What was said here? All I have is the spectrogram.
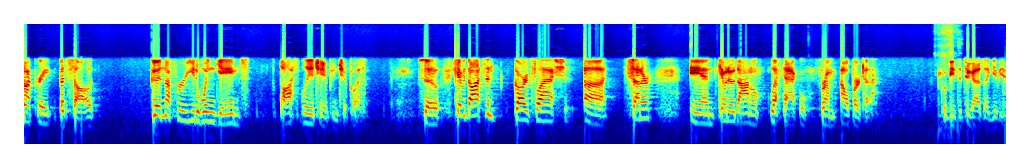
Not great, but solid. Good enough for you to win games, possibly a championship with. So Kevin Dotson, guard slash uh, center, and Kevin O'Donnell, left tackle from Alberta, would be the two guys I give you.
